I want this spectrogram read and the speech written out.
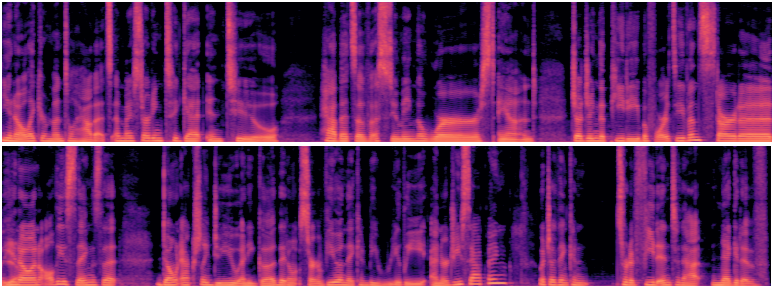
You know, like your mental habits. Am I starting to get into habits of assuming the worst and judging the PD before it's even started, Yeah. you know, and all these things that don't actually do you any good. They don't serve you and they can be really energy sapping, which I think can sort of feed into that negative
